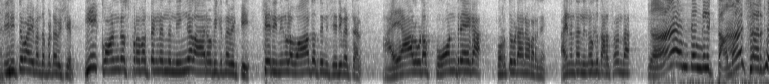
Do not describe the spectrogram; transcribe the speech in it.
സ്പിരിറ്റുമായി ബന്ധപ്പെട്ട വിഷയം. ഈ കോൺഗ്രസ് പ്രവർത്തകൻ എന്ന് നിങ്ങൾ ആരോപിക്കുന്ന വ്യക്തി ശരി നിങ്ങളുടെ വാദത്തിന് ശരി വെച്ചാൽ അയാളുടെ ഫോൺ രേഖ പുറത്തുവിടാനാ പറഞ്ഞേ. അതിനെന്താ നിങ്ങൾക്ക് തടസ്സം എന്താ? ഞാൻ എന്തെങ്കിലും തമാശ പറഞ്ഞ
